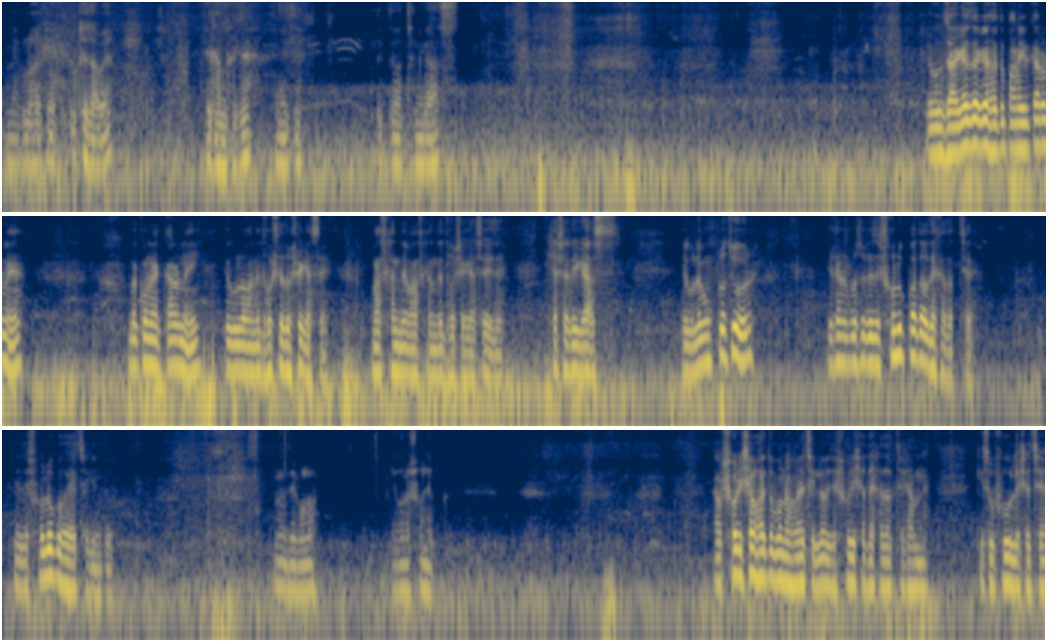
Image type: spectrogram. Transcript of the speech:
মানে এগুলো হয়তো উঠে যাবে এখান থেকে। এই যে দেখতে পাচ্ছেন গাছ। এবং জায়গায় জায়গায় হয়তো পানির কারণে বা কোনো এক কারণেই এগুলো মানে ধসে ধসে গেছে। মাঝখান দিয়ে মাঝখান দিয়ে ধসে গেছে এই যে খেসারি গাছ এগুলো। এবং প্রচুর এখানে প্রচুর এই যে শলুক পাতাও দেখা যাচ্ছে। এই যে শলুকও হয়েছে কিন্তু। যেগুলো এগুলো শলুক আবার সরিষাও হয়তো বোনা হয়েছিল ওই যে সরিষা দেখা যাচ্ছে সামনে। কিছু ফুল এসেছে।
